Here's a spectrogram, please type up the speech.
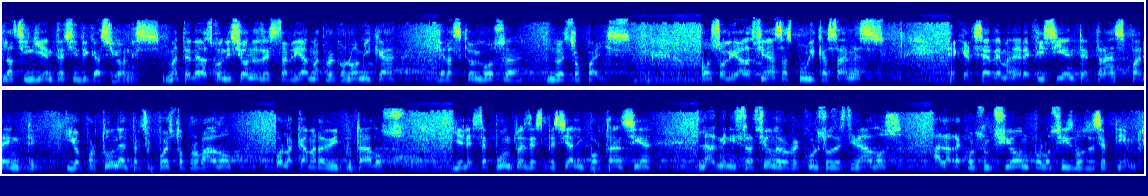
las siguientes indicaciones. Mantener las condiciones de estabilidad macroeconómica de las que hoy goza nuestro país. Consolidar las finanzas públicas sanas ejercer de manera eficiente, transparente y oportuna el presupuesto aprobado por la Cámara de Diputados y en este punto es de especial importancia la administración de los recursos destinados a la reconstrucción por los sismos de septiembre.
